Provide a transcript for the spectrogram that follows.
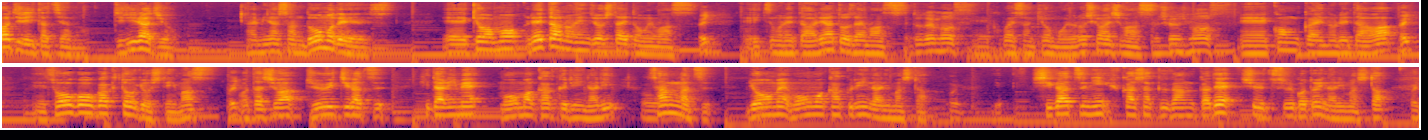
川尻達也のジリラジオ。はい、皆さんどうもです。えー今日もレターの返事をしたいと思います。はい、ありえーいつもレターありがとうございます。がとうございます。よえー小林さん今日もよろしくお願いします。ろしくお願いします。えー今回のレターは、はい、えー総合格闘技をしています、はい私は11月左目網膜剥離になりお3月両目網膜剥離になりましたはい、4月に深作眼科で手術することになりました。はい、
